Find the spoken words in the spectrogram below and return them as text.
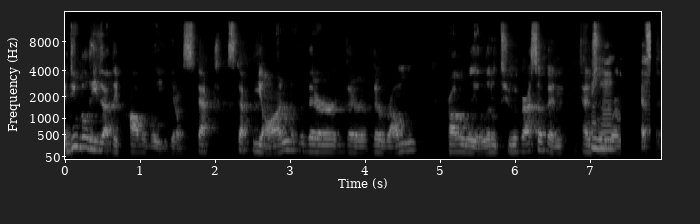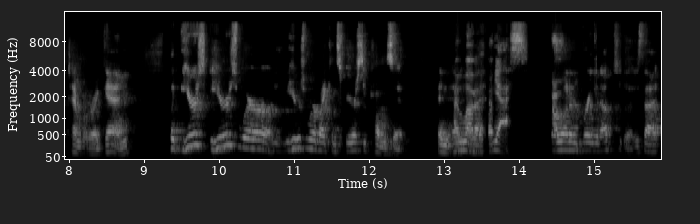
I do believe that they probably, you know, stepped stepped beyond their their their realm, probably a little too aggressive, and potentially mm-hmm. we're looking at September again. But here's here's where here's where my conspiracy comes in, and, and I love it. I, yes, I wanted to bring it up to you is that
